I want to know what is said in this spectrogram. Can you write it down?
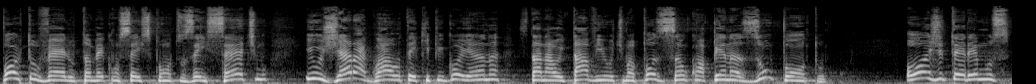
Porto Velho também com seis pontos em sétimo. E o Jaraguá, outra equipe goiana, está na oitava e última posição com apenas um ponto. Hoje teremos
